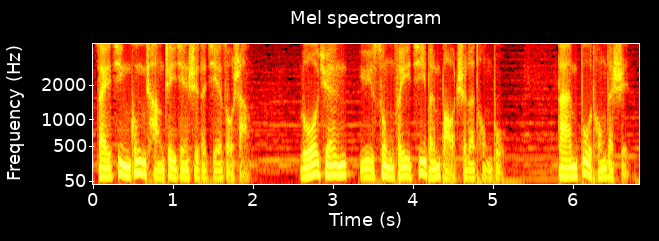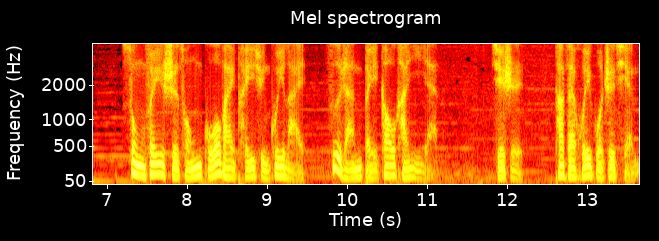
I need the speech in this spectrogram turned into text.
在进工厂这件事的节奏上。罗娟与宋飞基本保持了同步，但不同的是，宋飞是从国外培训归来，自然被高看一眼。其实他在回国之前，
